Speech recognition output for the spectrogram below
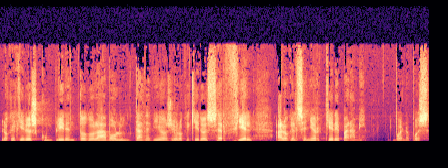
lo que quiero es cumplir en todo la voluntad de Dios, yo lo que quiero es ser fiel a lo que el Señor quiere para mí. Bueno, pues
